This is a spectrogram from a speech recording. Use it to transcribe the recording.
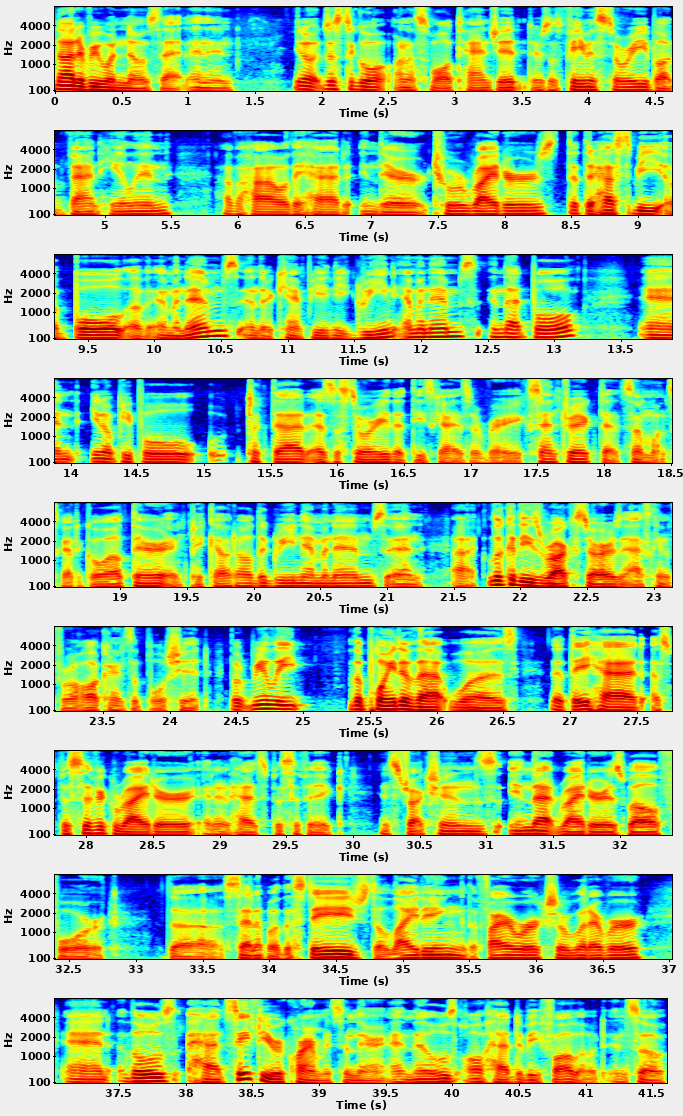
not everyone knows that. And then, you know, just to go on a small tangent, there's a famous story about Van Halen of how they had in their tour riders that there has to be a bowl of M&Ms and there can't be any green M&Ms in that bowl. And you know, people took that as a story that these guys are very eccentric. That someone's got to go out there and pick out all the green M and M's. And uh, look at these rock stars asking for all kinds of bullshit. But really, the point of that was that they had a specific rider and it had specific instructions in that rider as well for the setup of the stage, the lighting, the fireworks, or whatever. And those had safety requirements in there, and those all had to be followed. And so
